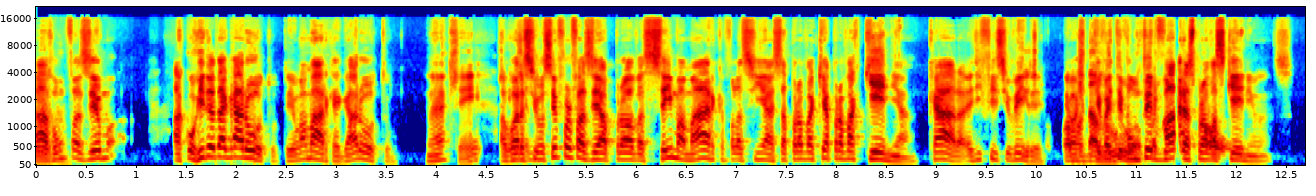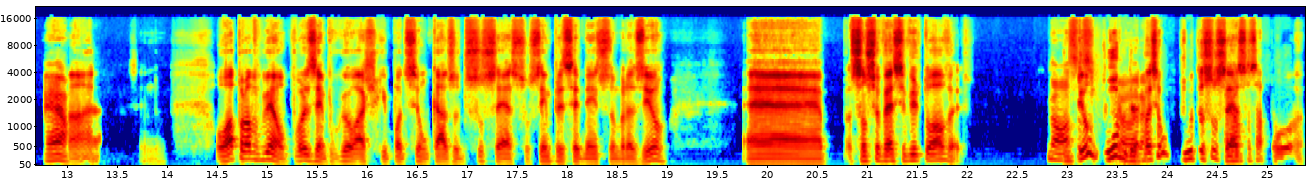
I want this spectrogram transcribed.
ah vamos fazer uma... a corrida da Garoto, tem uma marca, é Garoto, né? Sim. Agora, sim, se você for fazer a prova sem uma marca, fala assim, ah, essa prova aqui é a prova Quênia. Cara, é difícil vender. Isso, Eu acho que vai ter, vão ter várias provas Quênias. É. Ah, é. Ou a prova, meu, por exemplo, que eu acho que pode ser um caso de sucesso sem precedentes no Brasil, é São Silvestre virtual, velho. Nossa, não tenho dúvida, vai ser um puta sucesso é. essa porra,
